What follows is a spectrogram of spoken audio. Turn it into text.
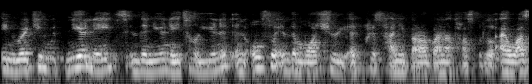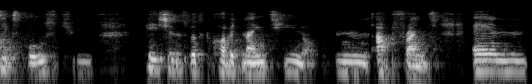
in working with neonates in the neonatal unit and also in the mortuary at Chris Hani Baragwanath Hospital, I was exposed to patients with COVID 19 um, upfront. And,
